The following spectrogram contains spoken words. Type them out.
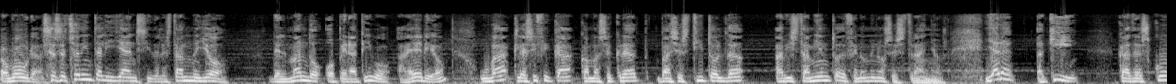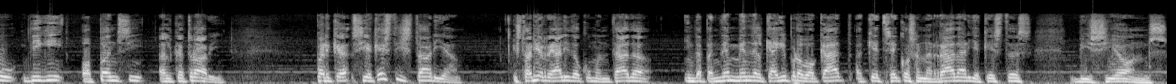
a veure, la secció d'intel·ligència de l'estat major del Mando Operativo Aéreo ho va classificar com a secret baix el títol de avistamiento de fenómenos extraños. I ara, aquí, cadascú digui o pensi el que trobi. Perquè si aquesta història, història real i documentada, independentment del que hagi provocat aquests ecos en el radar i aquestes visions,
